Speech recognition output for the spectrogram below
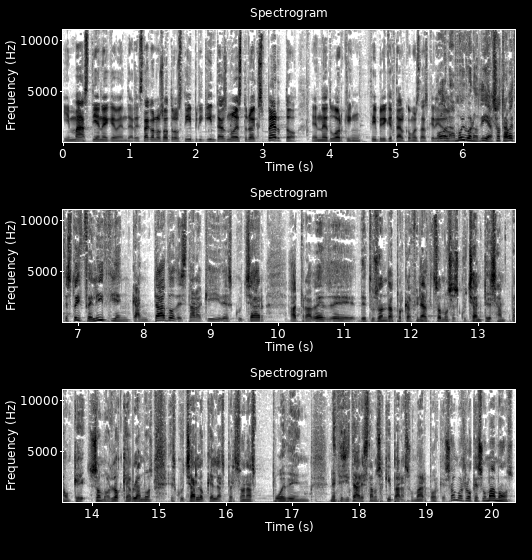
y más tiene que vender. Está con nosotros Cipri Quintas, nuestro experto en networking. Cipri, ¿qué tal? ¿Cómo estás, querido? Hola, muy buenos días. Otra vez estoy feliz y encantado de estar aquí y de escuchar a través de, de tus ondas, porque al final somos escuchantes, aunque somos los que hablamos, escuchar lo que las personas pueden necesitar. Estamos aquí para sumar, porque somos lo que sumamos.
